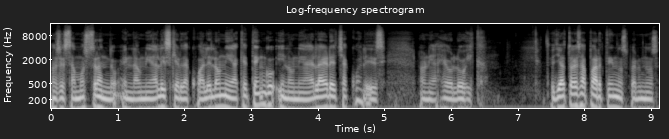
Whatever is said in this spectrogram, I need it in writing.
nos está mostrando en la unidad de la izquierda cuál es la unidad que tengo y en la unidad de la derecha cuál es la unidad geológica. Entonces, ya toda esa parte nos, nos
